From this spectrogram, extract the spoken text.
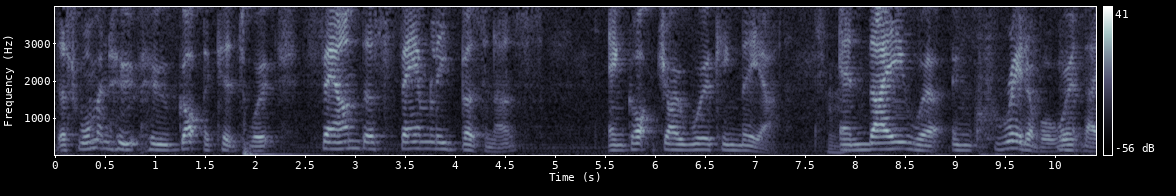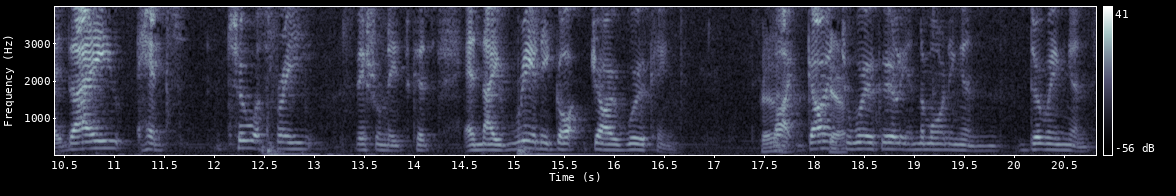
this woman who who got the kids work found this family business and got Joe working there. And they were incredible, weren't they? They had two or three special needs kids, and they really got Joe working. Really? like going Yeah. to work early in the morning and doing and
